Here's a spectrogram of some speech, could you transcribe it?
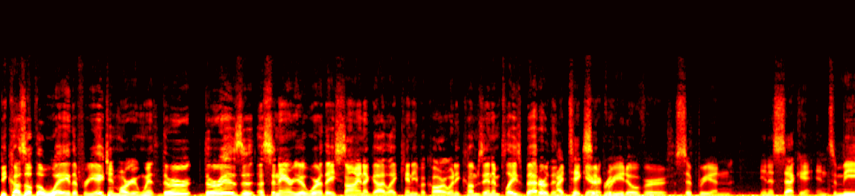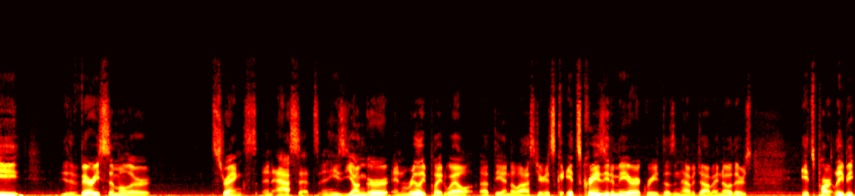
because of the way the free agent market went, there there is a, a scenario where they sign a guy like Kenny Vaccaro when he comes in and plays better than I'd take Eric Reid over Cyprien in a second, and to me, they're very similar strengths and assets, and he's younger and really played well at the end of last year. It's it's crazy to me Eric Reid doesn't have a job. I know there's, it's partly be,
